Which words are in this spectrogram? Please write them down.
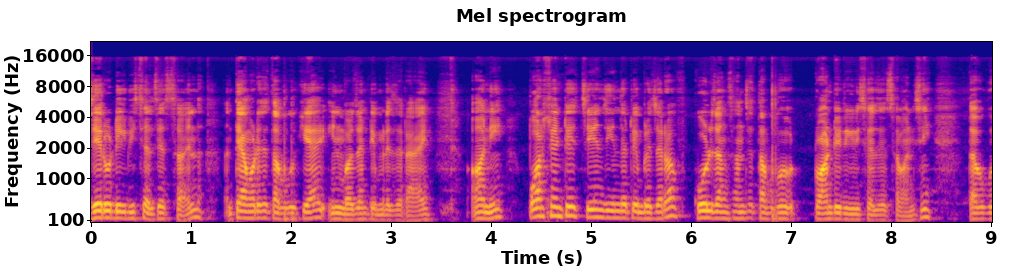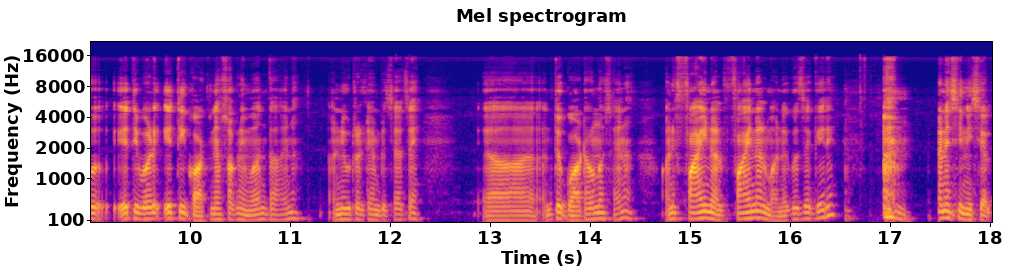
जेरो डिग्री सेल्सियस छ होइन? अनि त्यहाँबाट चाहिँ तपाईँको के आयो? इन्भर्जन टेम्परेचर आयो। अनि percentage change in the temperature of cold junction चाहिँ तपाईँको ट्वेन्टी डिग्री सेल्सियस छ भनेपछि तपाईँको यतिबाट यति घट्न सक्ने भयो नि त होइन? न्युट्रल टेम्परेचर चाहिँ त्यो घटाउनुहोस् होइन? अनि फाइनल फाइनल भनेको चाहिँ के अरे? माइनस इनिसियल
